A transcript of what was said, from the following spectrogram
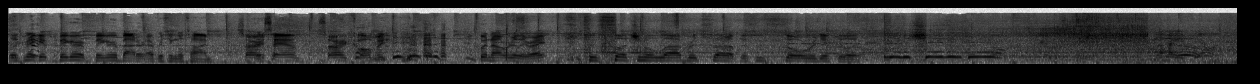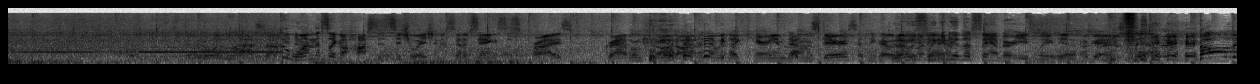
Let's make it bigger, bigger, badder every single time. Sorry, Sam. Sorry, Colby. But not really, right? This is such an elaborate setup. This is so ridiculous. We have a shaving cream. How you feeling? The one that's like a hostage situation. Instead of saying it's a surprise, grab him, throw it on, and then we like carry him down the stairs. I think that would That be was funny. We can do the Sam very easily. Yeah. Okay. Colby!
